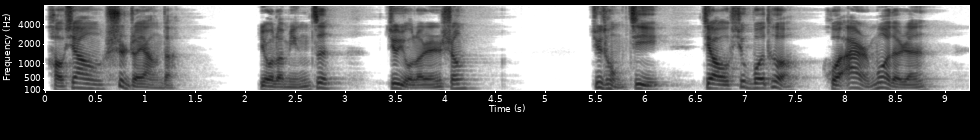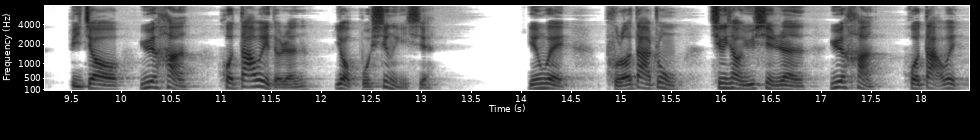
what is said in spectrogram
好像是这样的。有了名字，就有了人生。据统计，叫休伯特或埃尔默的人，比叫约翰或大卫的人要不幸一些，因为普罗大众倾向于信任约翰或大卫，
